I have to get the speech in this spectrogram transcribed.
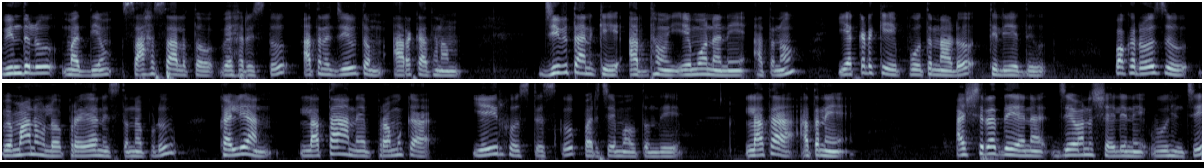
విందులు మద్యం సాహసాలతో విహరిస్తూ అతని జీవితం అరకథనం. జీవితానికి అర్థం ఏమోనని అతను ఎక్కడికి పోతున్నాడో తెలియదు. ఒకరోజు విమానంలో ప్రయాణిస్తున్నప్పుడు కళ్యాణ్ లత అనే ప్రముఖ ఎయిర్ హోస్టెస్కు పరిచయం అవుతుంది. లత అతని అశ్రద్ధైన జీవన శైలిని ఊహించి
